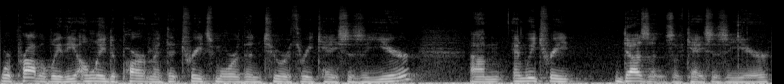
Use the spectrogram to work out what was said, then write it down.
we're probably the only department that treats more than two or three cases a year. Um, and we treat dozens of cases a year,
